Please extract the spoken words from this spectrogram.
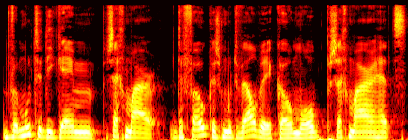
we moeten die game, zeg maar, de focus moet wel weer komen op, zeg maar, het,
